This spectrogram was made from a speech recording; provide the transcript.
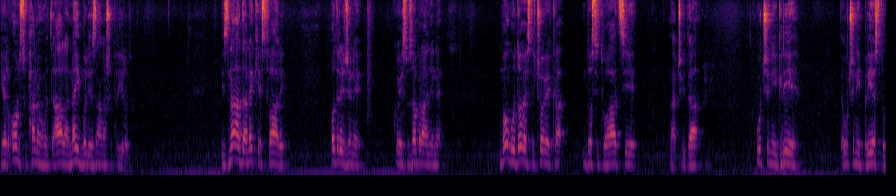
jer on subhanahu wa ta'ala najbolje zna našu prirodu. I zna da neke stvari određene koje su zabranjene mogu dovesti čovjeka do situacije znači da učini grije, da učini prijestup,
